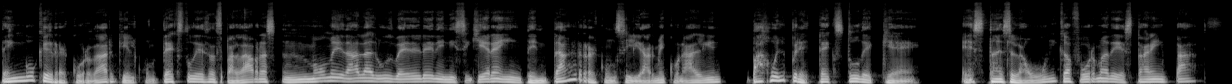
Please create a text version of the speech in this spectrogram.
tengo que recordar que el contexto de esas palabras no me da la luz verde de ni siquiera intentar reconciliarme con alguien bajo el pretexto de que esta es la única forma de estar en paz.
